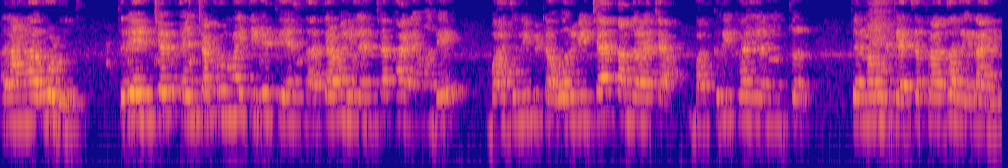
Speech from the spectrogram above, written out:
राहणार वडूज तर यांच्या यांच्याकडून माहिती घेतली असता त्या महिलांच्या खाण्यामध्ये भाजणी पिठावर विचार तांदळाच्या भाकरी खाल्ल्यानंतर त्यांना उलट्याचा त्रास झालेला आहे.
